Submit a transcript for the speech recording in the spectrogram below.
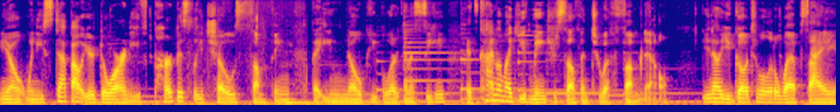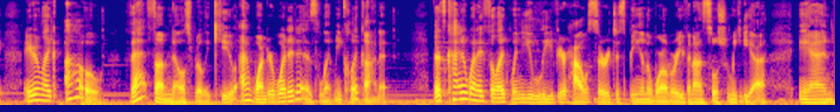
You know, when you step out your door and you've purposely chose something that you know people are going to see, it's kind of like you've made yourself into a thumbnail. You know, you go to a little website and you're like, "Oh, that thumbnail's really cute. I wonder what it is. Let me click on it." That's kind of what I feel like when you leave your house or just being in the world or even on social media and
